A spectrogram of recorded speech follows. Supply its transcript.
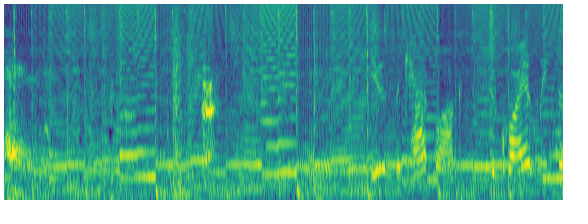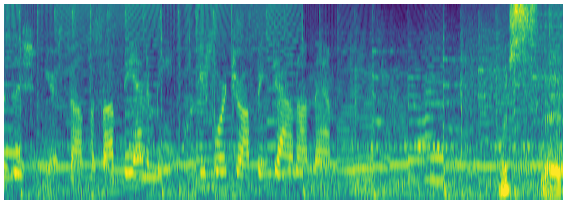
all of them. Use the catwalk to quietly position yourself above the enemy before dropping down on them. What's the...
